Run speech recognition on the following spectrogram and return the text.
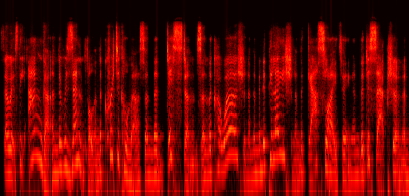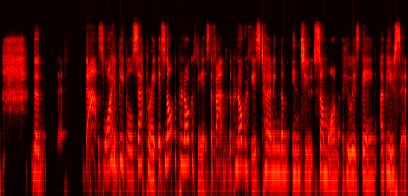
So it's the anger and the resentful and the criticalness and the distance and the coercion and the manipulation and the gaslighting and the deception and the that's why people separate. It's not the pornography, it's the fact that the pornography is turning them into someone who is being abusive.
